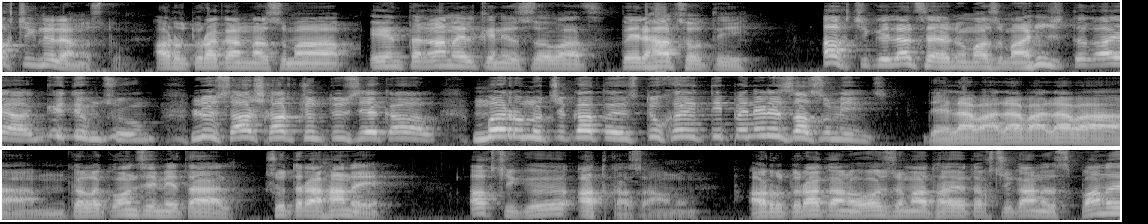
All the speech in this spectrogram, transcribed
Աղջիկն էլ անստում։ Արուտուրականն ասում է. «Էն տղան էլ կնեսոված, բերհացոտի»։ Աղջիկը լացանում ասում է. «Ինչ տղա է, գիտում չում։ Լույս աշխարհ չնտուս եկալ, մռունու չկատես, դու խե տիպեներս ասում ինձ»։ Դե լավա, լավա, լավա, կոլոկոնզի մետալ, շուտրահան է։ Աղջիկը ատկազանում։ Արուտուրականը ոզմատ հայ աղջիկանը սպանը,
